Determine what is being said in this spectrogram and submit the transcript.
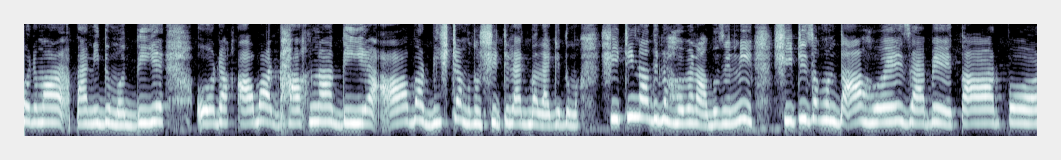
পরিমাণ পানি দিব, দিয়ে ওটা আবার ঢাকনা দিয়ে আবার বিশটার মতো সিটি লাগবে, লাগিয়ে দেবো। সিটি না দিলে হবে না বুঝলি সিটি যখন দা হয়ে যাবে, তারপর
